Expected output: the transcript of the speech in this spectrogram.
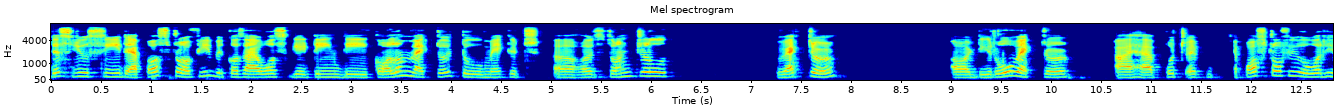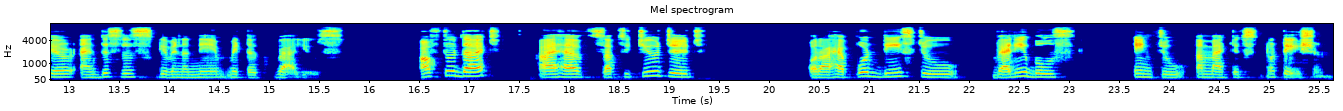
this you see the apostrophe because I was getting the column vector to make it a horizontal vector or the row vector. I have put a apostrophe over here and this is given a name mittag values. After that, I have substituted or I have put these two variables into a matrix notation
